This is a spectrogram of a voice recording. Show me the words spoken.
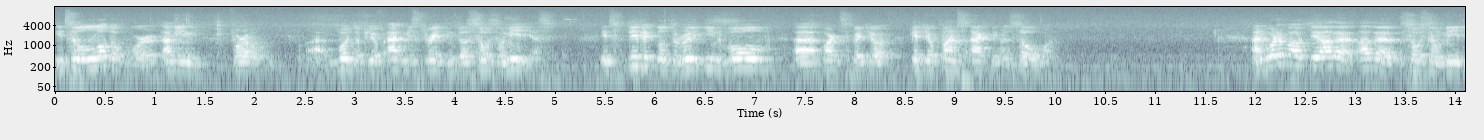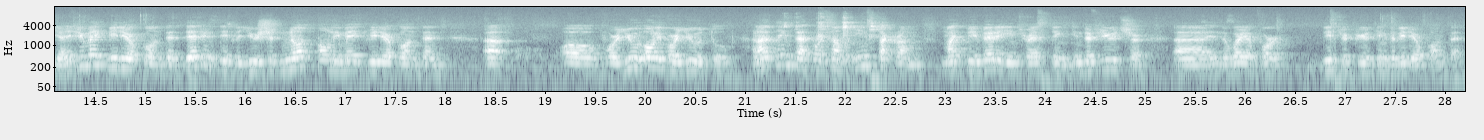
It's a lot of work. I mean, for a uh, point of view of administrating those social medias, it's difficult to really involve, participate, your, get your fans active, and so on. And what about the other, other social media? If you make video content, definitely you should not only make video content uh, for you, only for YouTube. And I think that, for example, Instagram might be very interesting in the future uh, in the way of for distributing the video content.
